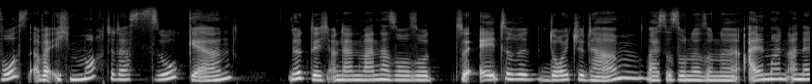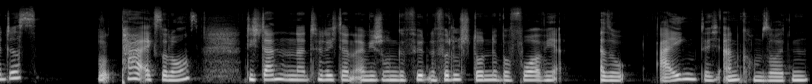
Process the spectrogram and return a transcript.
Wurst, aber ich mochte das so gern. Wirklich. Und dann waren da so, so, so ältere deutsche Damen, weißt du, so eine, so eine Allmann-Annettes, par excellence. Die standen natürlich dann irgendwie schon gefühlt eine Viertelstunde, bevor wir, also eigentlich ankommen sollten,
